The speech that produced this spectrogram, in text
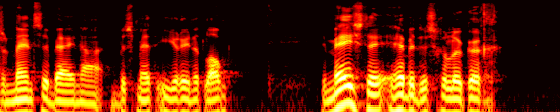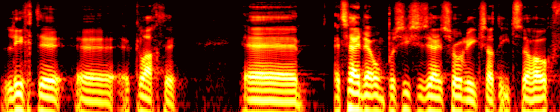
26.000 mensen bijna besmet hier in het land. De meeste hebben dus gelukkig lichte klachten. Uh, het zijn er om precies te zijn, sorry, ik zat iets te hoog, 24.076.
